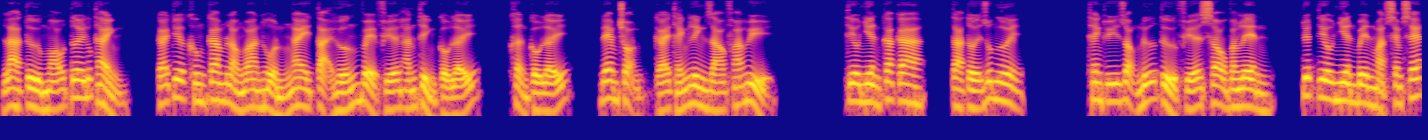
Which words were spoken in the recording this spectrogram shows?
là từ máu tươi lúc thành, cái kia không cam lòng oan hồn ngay tại hướng về phía hắn thỉnh cầu lấy, khẩn cầu lấy, đem chọn cái thánh linh giáo phá hủy. Tiêu nhiên ca ca, ta tới giúp ngươi. Thanh thúy giọng nữ từ phía sau vang lên, tuyết tiêu nhiên bên mặt xem xét,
